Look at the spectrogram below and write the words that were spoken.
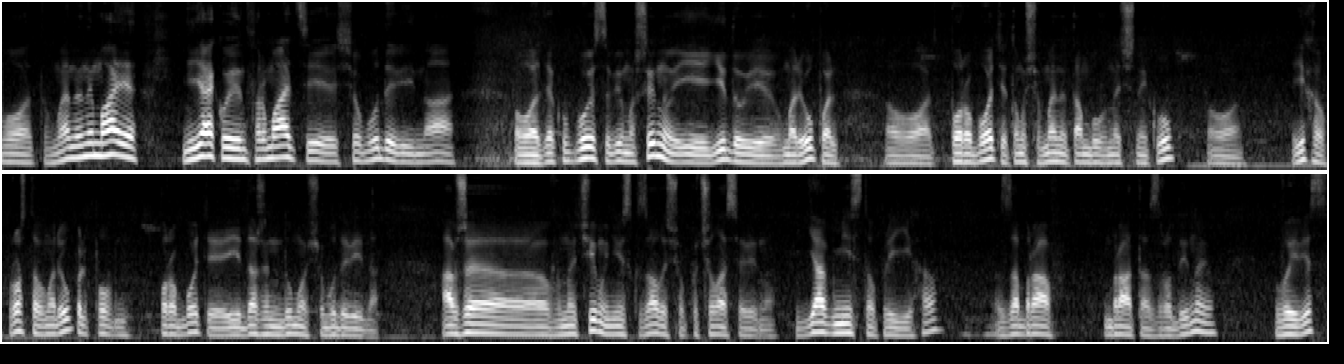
От. В мене немає ніякої інформації, що буде війна. От. Я купую собі машину і їду і в Маріуполь от, по роботі, тому що в мене там був ночний клуб. От. Їхав просто в Маріуполь по, по роботі і навіть не думав, що буде війна. А вже вночі мені сказали, що почалася війна. Я в місто приїхав, забрав брата з родиною, вивіз,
